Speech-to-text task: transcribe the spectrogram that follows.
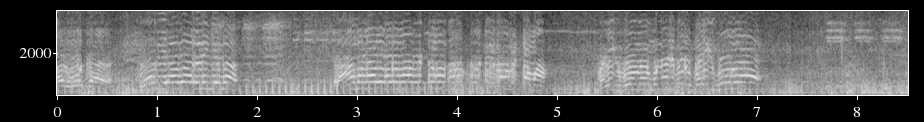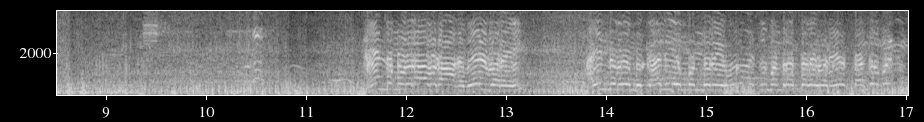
பால் ஓட்டார் சூர்யாவா நினைக்கமா ராமநாதபுரம் விட்டமா திருப்பூட்டி விட்டமா பைக் போங்க முன்னாடி போற பைக் போங்க. மீண்டும் முதலாவதாக வேல்வரை ஐந்து வேம்பு காளியம்மன்துறை ஊராட்சி மன்ற தலைவர் எஸ். தங்கமணி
